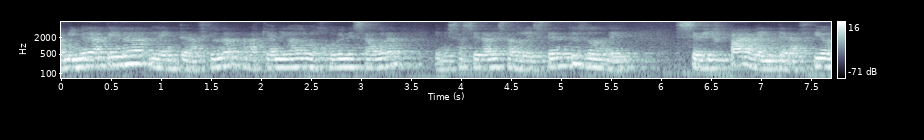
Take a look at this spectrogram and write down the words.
A mí me da pena la interacción a la que han llegado los jóvenes ahora en esas edades adolescentes donde se dispara la interacción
